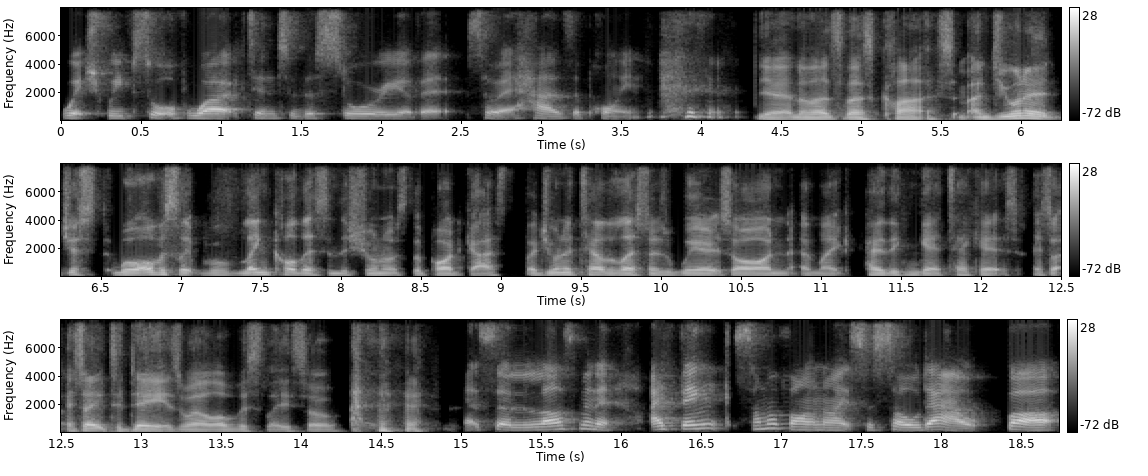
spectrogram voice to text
which we've sort of worked into the story of it so it has a point yeah no that's that's class. And do you want to just well obviously we'll link all this in the show notes of the podcast but do you want to tell the listeners where it's on and like how they can get tickets? It's, it's out today as well obviously so. So last minute. I think some of our nights are sold out, but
